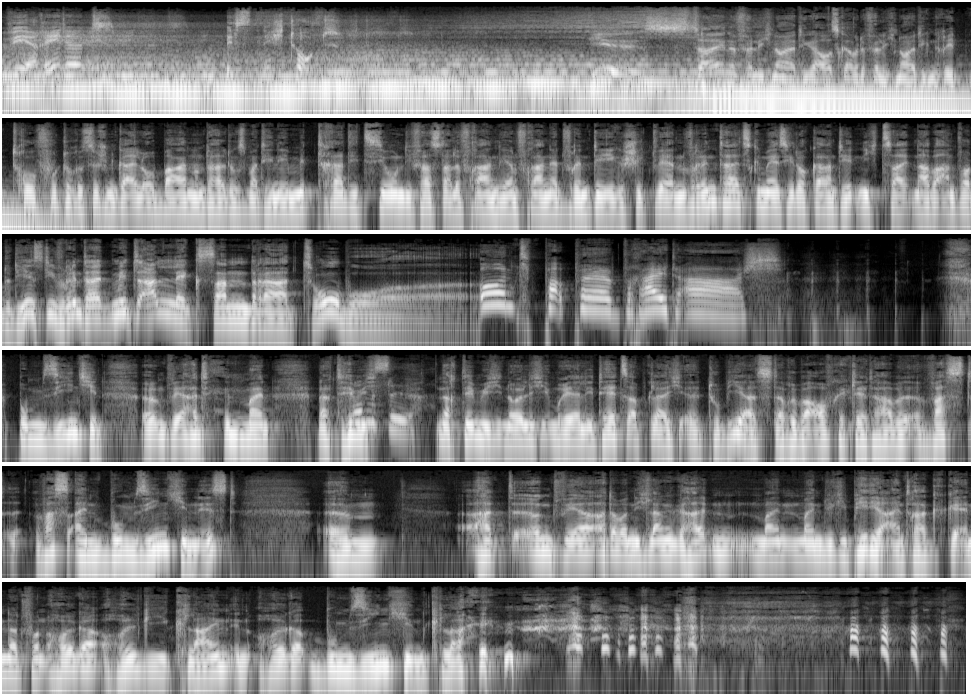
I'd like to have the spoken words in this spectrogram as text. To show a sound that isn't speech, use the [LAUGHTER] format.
Wer redet, ist nicht tot. Hier ist eine völlig neuartige Ausgabe der völlig neuartigen retrofuturistischen geil urbanen Unterhaltungsmatinee mit Tradition, die fast alle Fragen, die an fragen.vrind.de geschickt werden, vrindheitsgemäß jedoch garantiert nicht zeitnah beantwortet. Hier ist die Vrindheit mit Alexandra Tobor. Und Pappe Breitarsch. Bumsinchen. Irgendwer hat in mein, nachdem ich, Bumsel. nachdem ich neulich im Realitätsabgleich äh, Tobias darüber aufgeklärt habe, was, was ein Bumsinchen ist, ähm, hat irgendwer, hat aber nicht lange gehalten, mein, mein Wikipedia-Eintrag geändert von Holger Holgi Klein in Holger Bumsinchen Klein. [LAUGHS]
